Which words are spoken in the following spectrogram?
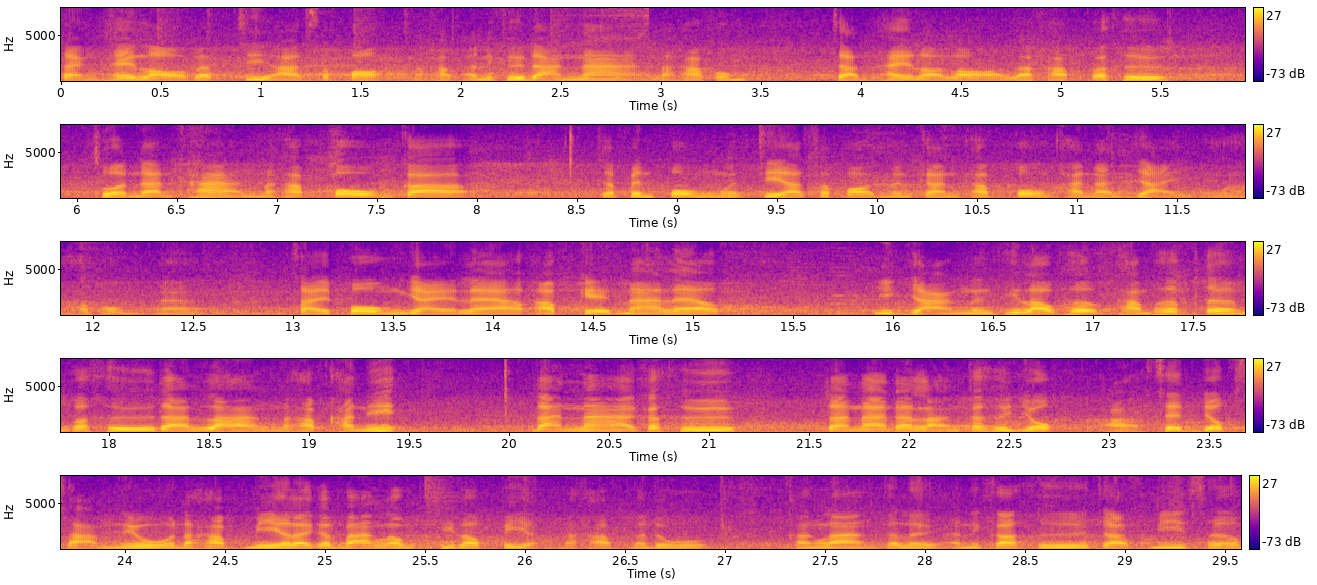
แต่งให้หล่อแบบ GR Sport นะครับ อันนี้คือด้านหน้านะครับผมจัดให้หล่อๆแล้วครับ ก็คือส่วนด้านข้างนะครับโป่งก็จะเป็นโป่งเหมือน GR Sport เหมือนกันครับโป่งขนาดใหญ่นะครับผมใส่โป่งใหญ่แล้วอัปเกรดหน้าแล้ว อีกอย่างหนึ่งที่เราเพิ่มทำเพิ่มเติมก็คือด้านล่างนะครับคันนี้ด้านหน้าก็คือด้านหน้าด้านหลังก็คือยกอเส้นยก 3 นิ้วนะครับ มีอะไรกันบ้างเราที่เราเปลี่ยนนะครับ มาดูข้างล่างกันเลย อันนี้ก็คือจะมีเสริม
